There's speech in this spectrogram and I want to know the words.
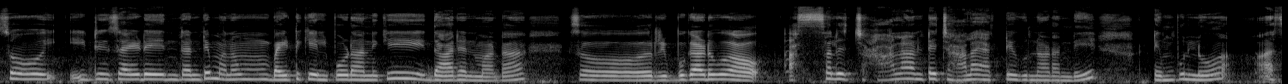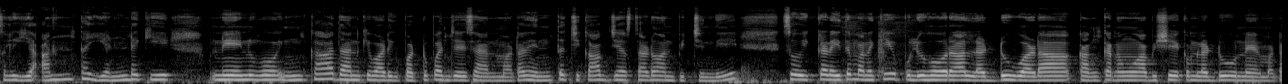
సో ఇటు సైడ్ ఏంటంటే మనం బయటికి వెళ్ళిపోవడానికి దారి అనమాట సో రిబ్బుగాడు అస్సలు చాలా అంటే చాలా యాక్టివ్గా ఉన్నాడండి. టెంపుల్లో అసలు అంత ఎండకి నేను ఇంకా దానికి వాడికి పట్టు పని చేశాను అనమాట ఎంత చికాకు చేస్తాడో అనిపించింది. సో ఇక్కడైతే మనకి పులిహోర లడ్డు వడ కంకణం అభిషేకం లడ్డు ఉన్నాయన్నమాట.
